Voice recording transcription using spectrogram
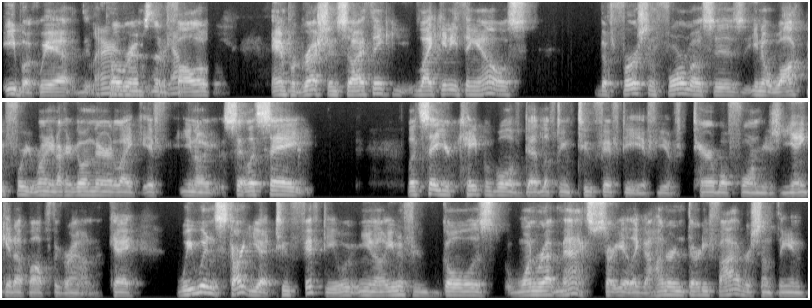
ebook. We have the Learn. programs that yep. follow and progression. So i think like anything else the first and foremost is you know walk before you run. You're not going to go in there like if you know say let's say let's say you're capable of deadlifting 250 if you have terrible form you just yank it up off the ground okay? We wouldn't start you at 250 you know even if your goal is one rep max start you at like 135 or something. And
